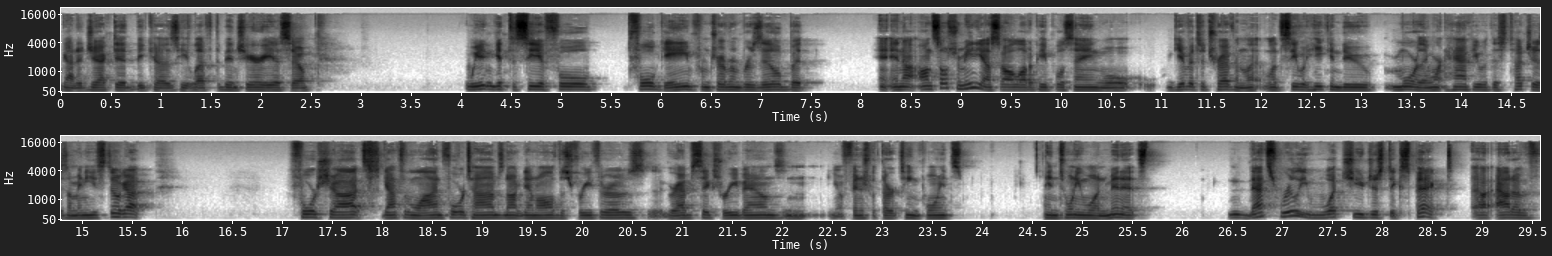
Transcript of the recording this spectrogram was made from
got ejected because he left the bench area. So we didn't get to see a full full game from Trevon Brazile, but and on social media, I saw a lot of people saying, "Well, give it to Trevon. Let, let's see what he can do more." They weren't happy with his touches. I mean, he's still got four shots, got to the line four times, knocked down all of his free throws, grabbed six rebounds, and you know finished with 13 points in 21 minutes. That's really what you just expect uh, out of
